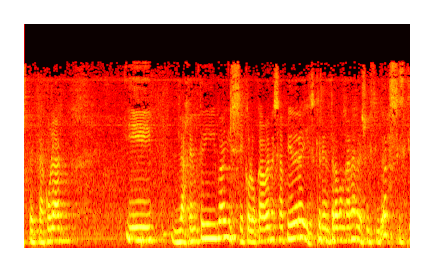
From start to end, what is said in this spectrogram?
espectacular. Y la gente iba y se colocaba en esa piedra y es que le entraban ganas de suicidarse.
